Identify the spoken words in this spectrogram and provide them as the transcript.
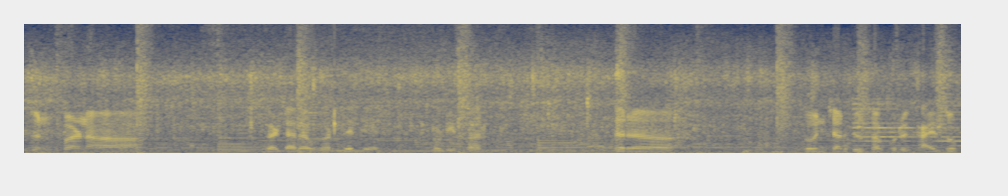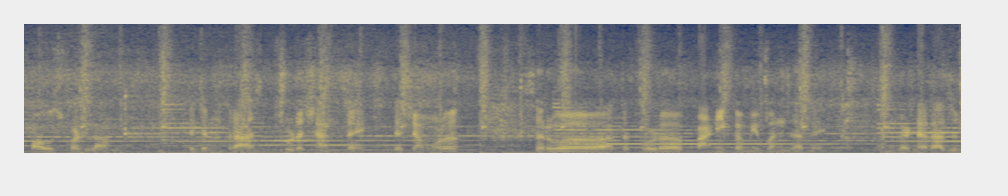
अजून पण गटारं भरलेली आहेत थोडीफार. तर दोन चार दिवसापूर्वी काय जो पाऊस पडला त्याच्यानंतर आज थोडं शांत आहे. त्याच्यामुळं सर्व आता थोडं पाणी कमी पण झालं आहे पण गटार अजून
